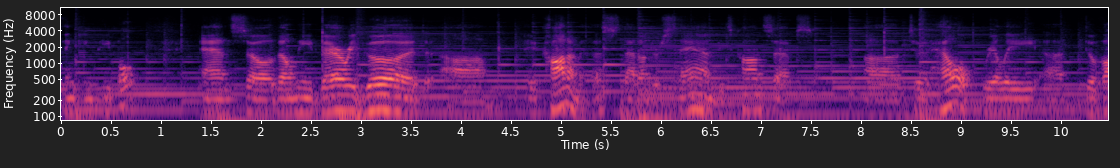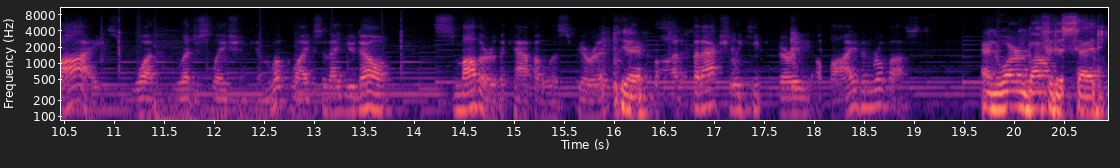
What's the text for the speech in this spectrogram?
thinking people. And so they'll need very good um, economists that understand these concepts uh, to help really uh, devise what legislation can look like so that you don't smother the capitalist spirit, yeah. but, but actually keep it very alive and robust. And Warren Buffett has said,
